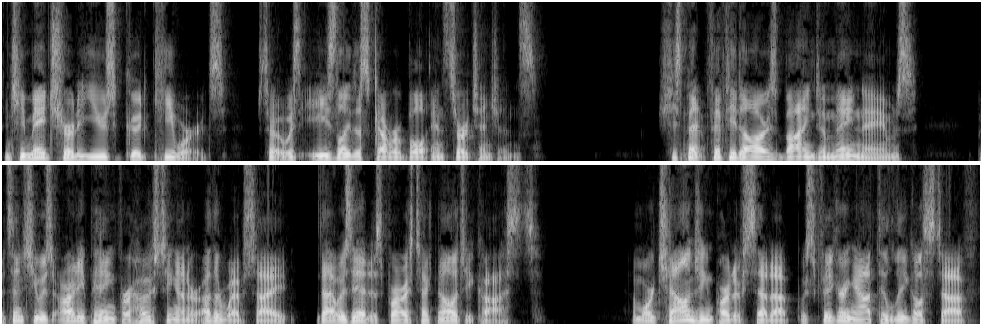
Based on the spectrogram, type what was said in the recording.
And she made sure to use good keywords so it was easily discoverable in search engines. She spent $50 buying domain names, but since she was already paying for hosting on her other website, that was it as far as technology costs. A more challenging part of setup was figuring out the legal stuff,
